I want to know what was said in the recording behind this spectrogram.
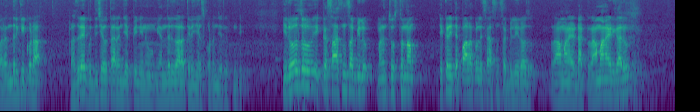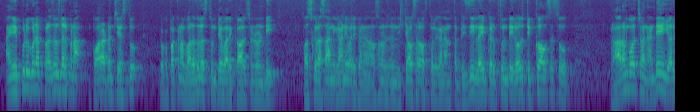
వారందరికీ కూడా ప్రజలే బుద్ధి చెబుతారని చెప్పి నేను మీ అందరి ద్వారా తెలియజేసుకోవడం జరుగుతుంది. ఈరోజు ఇక్కడ శాసనసభ్యులు మనం చూస్తున్నాం. ఎక్కడైతే పాలకొల్లి శాసనసభ్యులు ఈరోజు రామానాయుడు డాక్టర్ రామానాయుడు గారు ఆయన ఎప్పుడు కూడా ప్రజల తరపున పోరాటం చేస్తూ ఒక పక్కన వరదలు వస్తుంటే వారికి కావాల్సినటువంటి పసుపు రసాన్ని కానీ వారికి అవసరమైన నిత్యావసర వస్తువులు కానీ అంత బిజీ లైఫ్ గడుపుతుంటే ఈరోజు టిట్కో హౌసెస్ ప్రారంభోత్సవాన్ని అంటే ఎవరు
